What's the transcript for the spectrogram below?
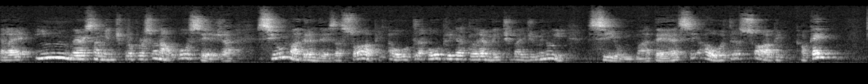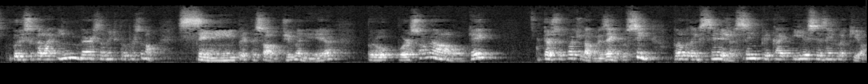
ela é inversamente proporcional, ou seja, se uma grandeza sobe, a outra obrigatoriamente vai diminuir. Se uma desce, a outra sobe, ok? Por isso que ela é inversamente proporcional. Sempre, pessoal, de maneira proporcional, ok? Então, você pode dar um exemplo? Sim, prova da enseja sempre cai esse exemplo aqui, ó.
